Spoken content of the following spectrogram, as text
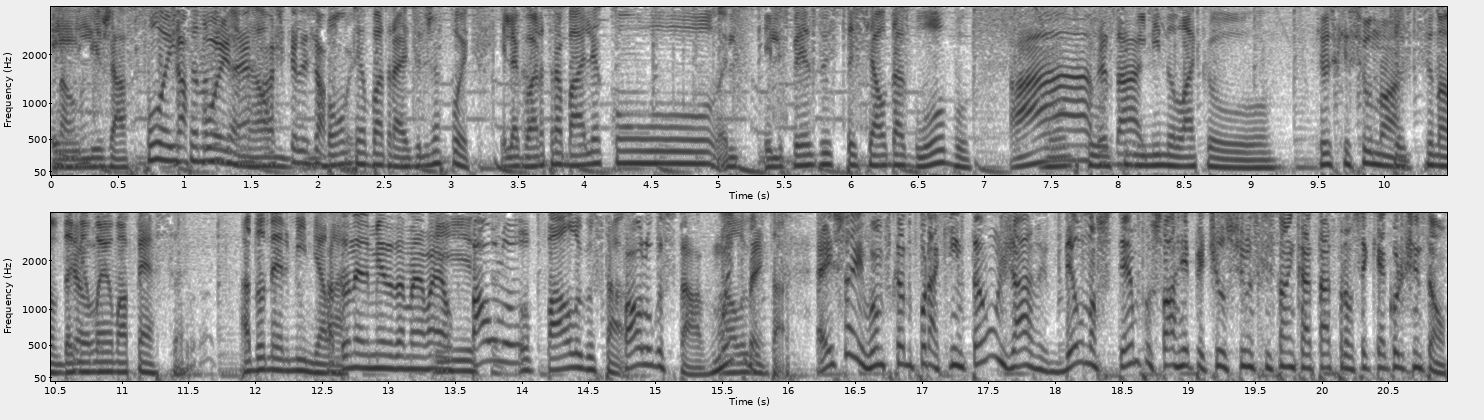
Ele não. já foi, já se eu não foi, me engano. Né? Acho que ele já Bom foi. tempo atrás, ele já foi. Ele agora trabalha com o. Ele, ele fez o especial da Globo. Ah, junto com verdade. esse menino lá que eu. Que eu esqueci o nome. Que eu esqueci o nome, da que minha é mãe é uma peça. A dona Hermínia lá. A dona Hermínia da minha mãe é o Paulo. O Paulo Gustavo. Paulo Gustavo. Muito Paulo bem. Gustavo. É isso aí, vamos ficando por aqui então. Já deu nosso tempo, só repetir os filmes que estão em cartaz para você que quer curtir então.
